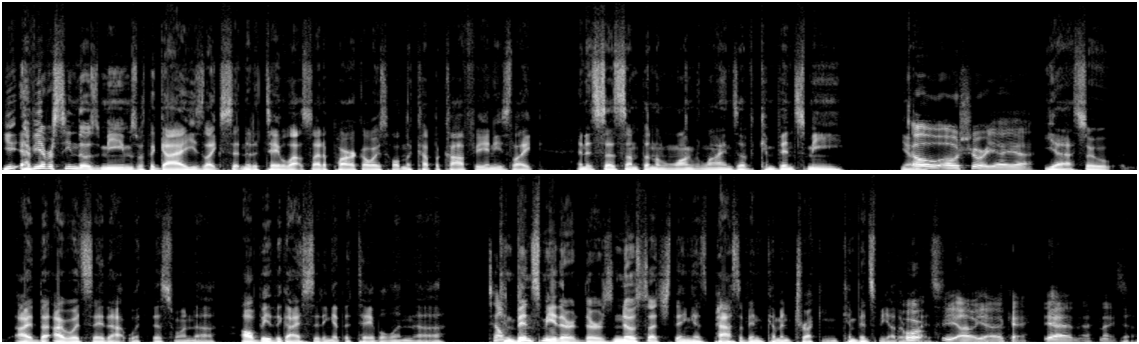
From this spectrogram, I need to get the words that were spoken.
You, have you ever seen those memes with the guy? He's like sitting at a table outside a park, always holding a cup of coffee, and he's like, and it says something along the lines of "convince me." You know, oh oh sure yeah yeah yeah. So I th- I would say that with this one, uh, I'll be the guy sitting at the table and uh, tell convince me there there's no such thing as passive income in trucking. Convince me otherwise. yeah, oh yeah okay yeah n- nice Yeah.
